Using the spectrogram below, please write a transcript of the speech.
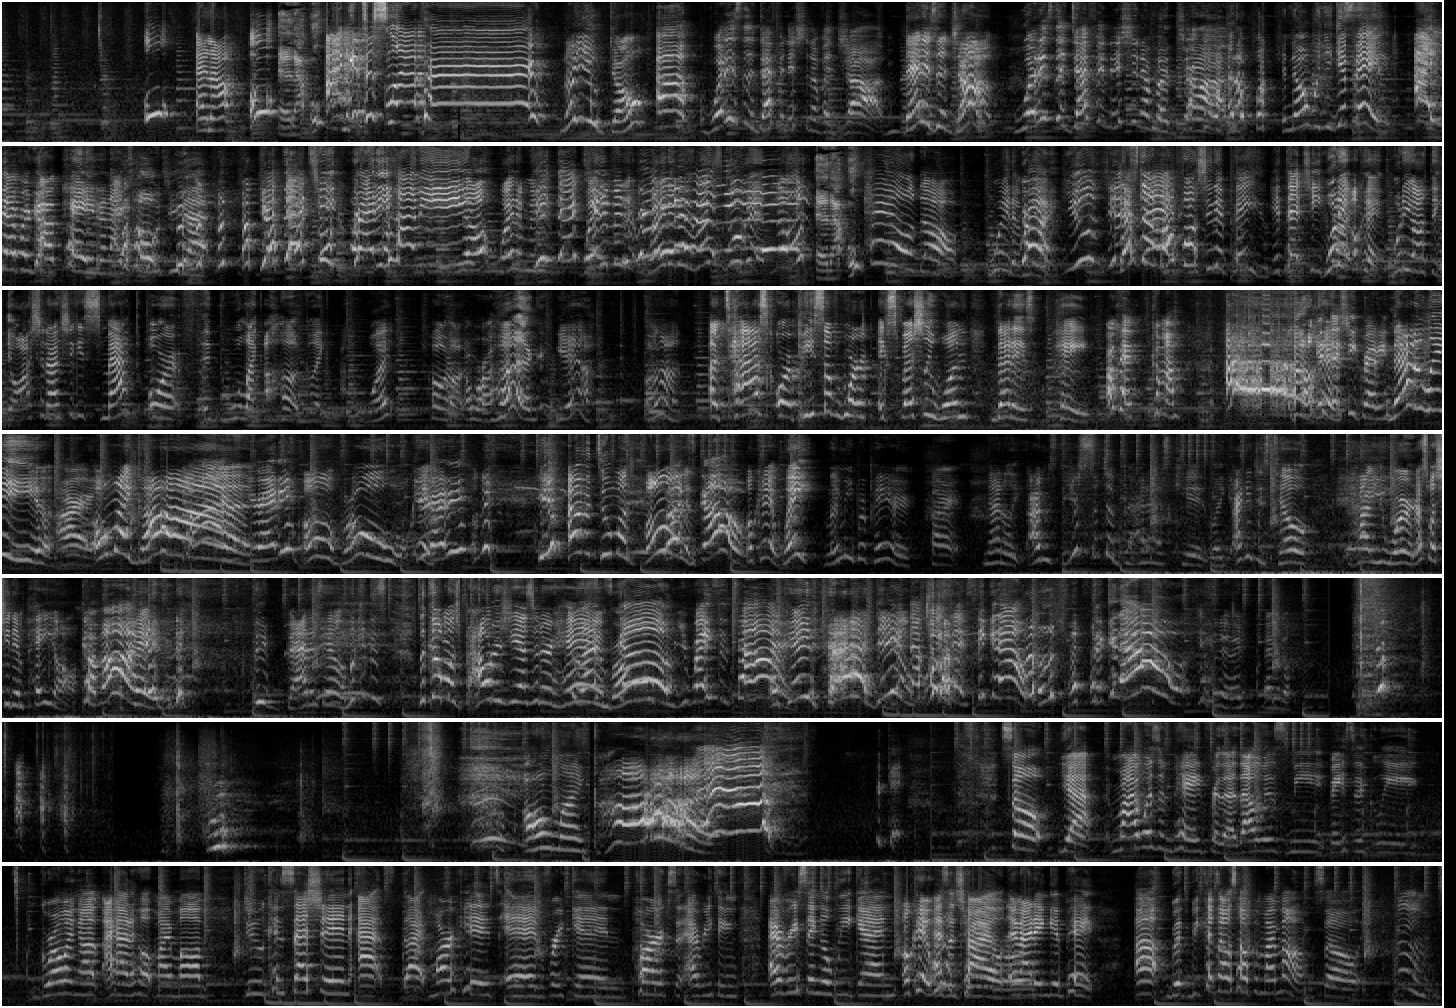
Ooh, and I oh And I, oh, I get to slap her! no you don't. Um, what is the definition of a job? That is a job. What is the definition of a I job? I don't fucking know when you get paid. I never got paid and I told you that. Get that cheek ready, honey! No, wait a minute. Get that Wait a minute. ready, Wait a minute. Let's move it. No. and I, oh, Hell no. Wait a Bruh, minute. you just That's said, not my fault. She didn't pay you. Get that cheek What? right. Do, okay. What do y'all think? though? I should I should get smacked or it, like a hug? Like what? Hold on. Or a hug. Yeah. Hold on. A task or a piece of work, especially one that is paid. Okay, come on. Ah! Get that sheet ready. Natalie. All right. Oh my God. You ready? Oh, bro. Okay. You ready? Okay. You're having too much fun. Let's go. Okay, wait. Let me prepare. All right. Natalie, I'm you're such a badass kid. Like I could just tell how you were. That's why she didn't pay y'all. Come on. Okay. You're bad as hell. Look at this. Look how much powder she has in her hand, Let's bro. go. You're wasting time. Okay, God damn. That face, stick it out. Stick it out. There we go. oh my god! Ah! okay. So yeah, my- I wasn't paid for that. That was me basically growing up. I had to help my mom do concession at at markets and freaking parks and everything every single weekend. Okay, we as a child, and I didn't get paid. Uh, but because I was helping my mom, so.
